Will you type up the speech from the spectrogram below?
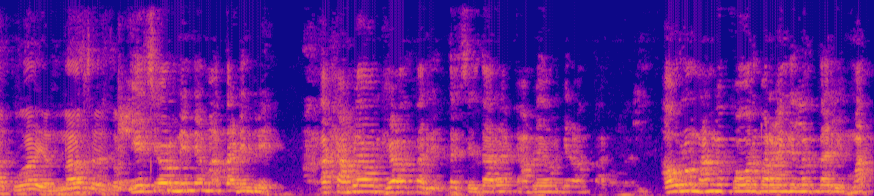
ಅಥವಾ ಎಲ್ಲಾ ಕೆ ಸ- ಎ ಸಿ ಅವ್ರು ನಿನ್ನೆ ಮಾತಾಡಿನ್ರಿ ಆ ಕಾಂಬ್ಳೆ ಅವ್ರಿಗೆ ಹೇಳತ್ತಾರ್ರಿ ತಹಸೀಲ್ದಾರ ಕಾಂಬ್ಳೆ ಅವ್ರಿಗೆ ಹೇಳಂತಾರೆ. ಅವರು ನನಗೆ ಪವರ್ ಬರಂಗಿಲ್ಲ ಅಂತಾರ್ರಿ. ಮತ್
